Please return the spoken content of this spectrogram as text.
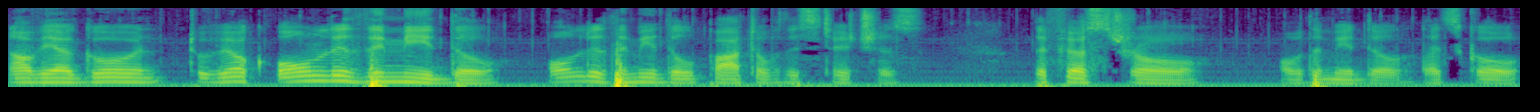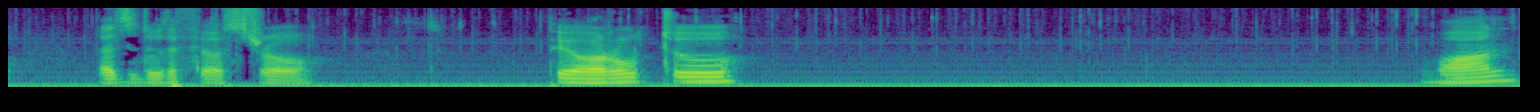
now we are going to work only the middle only the middle part of the stitches the first row of the middle. Let's go let's do the first row. Purl 2 1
